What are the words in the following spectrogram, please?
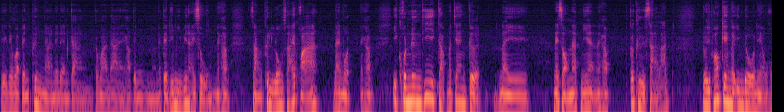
เรียกได้ว่าเป็นพึ่งงานในแดนกลางก็ว่าได้นะครับ เป็นนักเตะที่มีวินัยสูงนะครับ สั่งขึ้นลงซ้ายขวาได้หมดนะครับ อีกคนหนึ่งที่กลับมาแจ้งเกิดใน ใน 2 นัดนี้นะครับ ก็คือสารัช โดยเฉพาะเกมกับอินโดเนี่ยโอ้โห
